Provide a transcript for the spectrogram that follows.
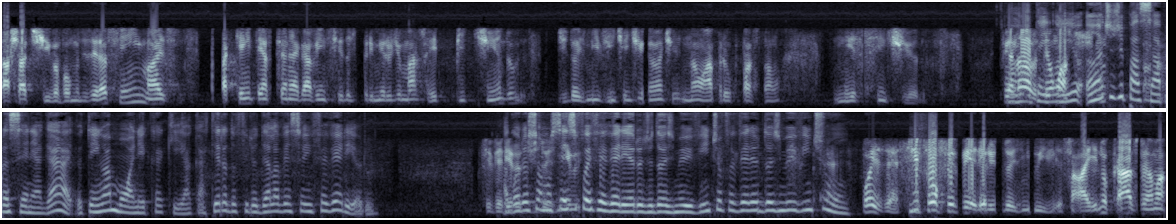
taxativa, vamos dizer assim, mas para quem tem a CNH vencida de 1 de março, repetindo, de 2020 em diante, não há preocupação nesse sentido. Fernanda, tem, tem uma... eu, antes de passar para a CNH, eu tenho a Mônica aqui. A carteira do filho dela venceu em fevereiro. Fevereiro Agora eu só não 2000... sei se foi fevereiro de 2020 ou fevereiro de 2021. Pois é, se for fevereiro de 2020, aí no caso é, uma,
